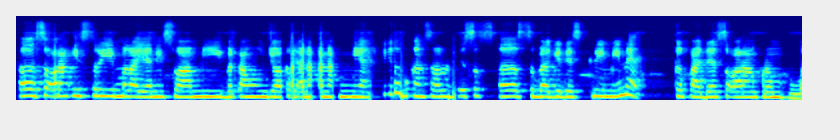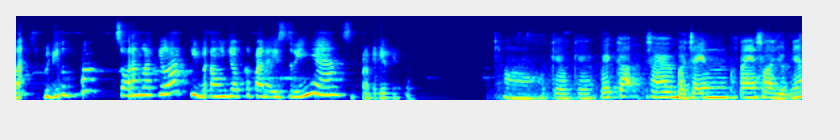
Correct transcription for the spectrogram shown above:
Uh, seorang istri melayani suami, bertanggung jawab kepada anak-anaknya, itu bukan selalu uh, sebagai diskriminat kepada seorang perempuan. Begitupun seorang laki-laki bertanggung jawab kepada istrinya, seperti itu. Oh, oke okay, oke. Okay. Baik Kak, saya bacain pertanyaan selanjutnya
